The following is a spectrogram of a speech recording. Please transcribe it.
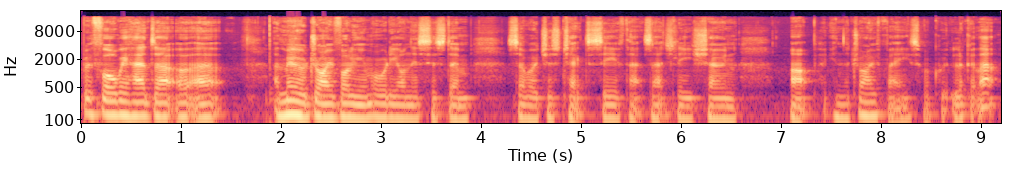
before we had uh, a, a mirror drive volume already on this system, so we'll just check to see if that's actually shown up in the drive bay. So we'll quick look at that.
